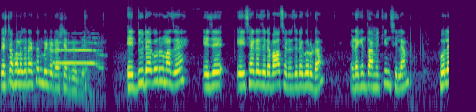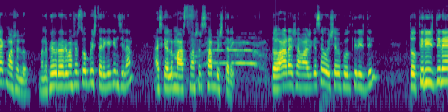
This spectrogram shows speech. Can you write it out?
পেজটা ফলো করে রাখবেন, ভিডিওটা শেয়ার করে দিয়ে এই দুইটা গরুর মাঝে এই যে এই সাইডের যেটা বাও সাইডের যেটা গরুটা, এটা কিন্তু আমি কিনছিলাম ফুল এক মাস হলো। মানে ফেব্রুয়ারি মাসের চব্বিশ তারিখে কিনছিলাম, আজকে হলো মার্চ মাসের ছাব্বিশ তারিখ। তো আড়াইশো মাস গেছে, ওই হিসাবে ফুল তিরিশ দিন। তো তিরিশ দিনে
